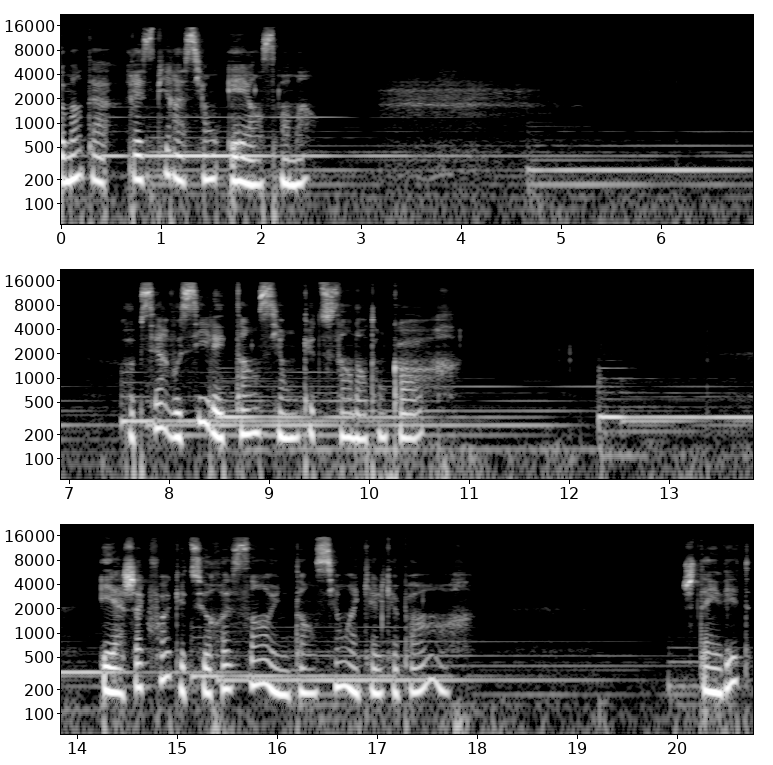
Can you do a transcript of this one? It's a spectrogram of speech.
Comment ta respiration est en ce moment? Observe aussi les tensions que tu sens dans ton corps. Et à chaque fois que tu ressens une tension à quelque part, je t'invite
